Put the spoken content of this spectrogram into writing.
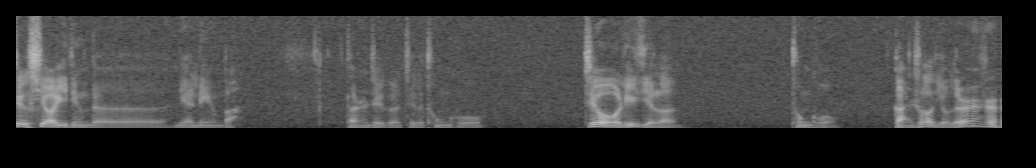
这个需要一定的年龄吧，但是这个这个痛苦，只有理解了痛苦，感受，有的人是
